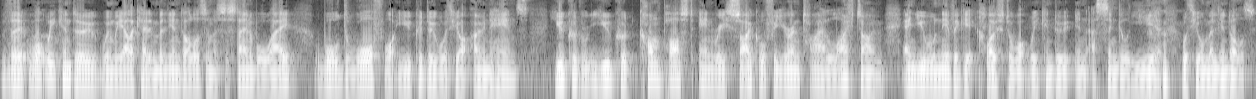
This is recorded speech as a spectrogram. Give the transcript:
The, what we can do when we allocate a million dollars in a sustainable way will dwarf what you could do with your own hands. You could you could compost and recycle for your entire lifetime, and you will never get close to what we can do in a single year with your million dollars.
